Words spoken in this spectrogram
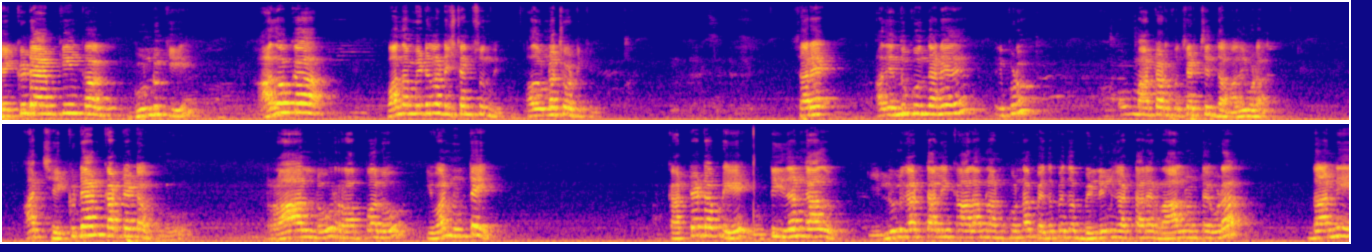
చెక్ డ్యామ్కి ఇంకా గుండుకి అదొక వంద మీటర్ల డిస్టెన్స్ ఉంది. అది ఉన్న చోటికి. సరే అది ఎందుకు ఉంది అనేది ఇప్పుడు మాట్లాడుకో చర్చిద్దాం అది కూడా. ఆ చెక్ డ్యామ్ కట్టేటప్పుడు రాళ్ళు రబ్బలు ఇవన్నీ ఉంటాయి. కట్టేటప్పుడు ఏ ఉట్టి ఇదని కాదు. ఇల్లులు కట్టాలి కాలంలో అనుకున్నా పెద్ద పెద్ద బిల్డింగ్లు కట్టాలి రాళ్ళు ఉంటే కూడా దాన్ని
